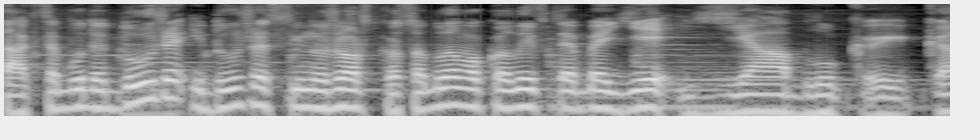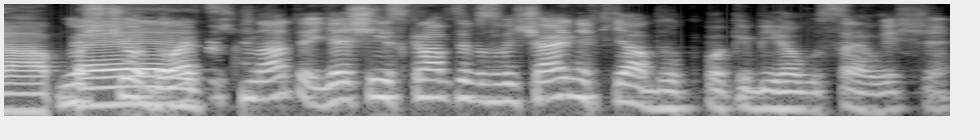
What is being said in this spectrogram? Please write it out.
так, це буде дуже і дуже сильно жорстко, особливо коли в тебе є яблуки. Капець. Ну що, давай починати. Я ще і скрафтив звичайних яблук, поки бігав у селище.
